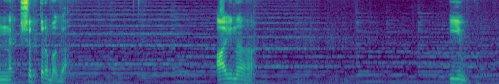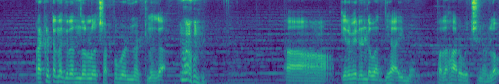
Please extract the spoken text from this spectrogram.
నక్షత్రముగా. ఆయన ఈ ప్రకటన గ్రంథంలో చెప్పబడినట్లుగా ఇరవై రెండవ అధ్యాయము పదహారు వచనంలో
